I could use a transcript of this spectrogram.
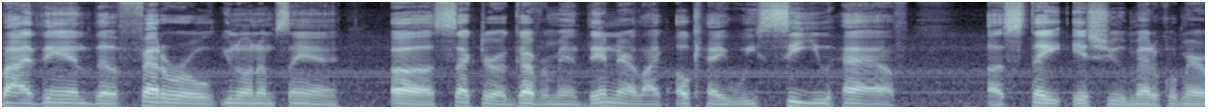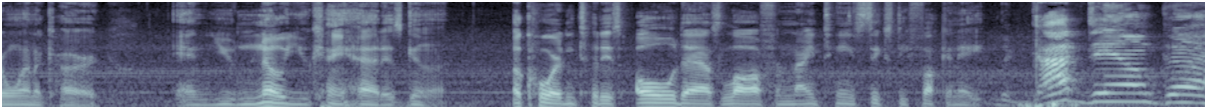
by then the federal, you know what I'm saying, uh, sector of government, then they're like, okay, we see you have a state issue medical marijuana card, and you know you can't have this gun, according to this old ass law from 1960 fucking eight. The goddamn Gun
